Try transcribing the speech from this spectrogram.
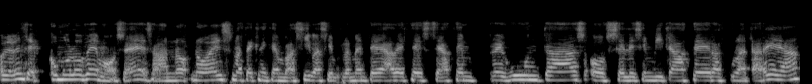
obviamente, como lo vemos, ¿eh? no, es una técnica invasiva, simplemente a veces se hacen preguntas o se les invita a hacer alguna tarea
